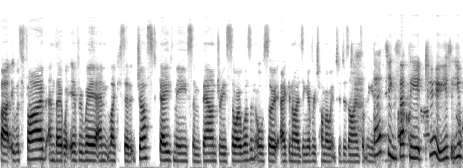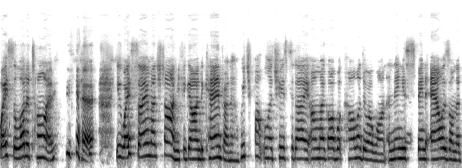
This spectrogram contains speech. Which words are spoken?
but it was five and they were everywhere. And like you said, it just gave me some boundaries. So I wasn't also agonizing every time I went to design something. That's exactly it too. You, you waste a lot of time. Yeah. you waste so much time if you go into Canva now, which font will I choose today? Oh my God, what color do I want? And then you spend hours on the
